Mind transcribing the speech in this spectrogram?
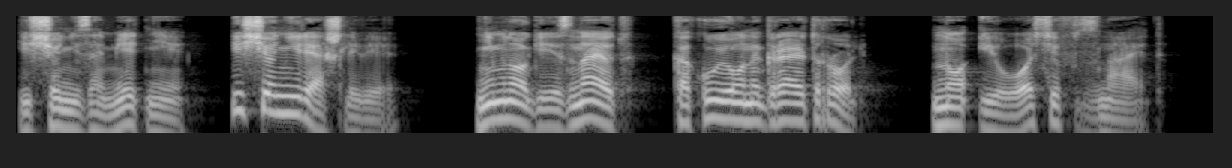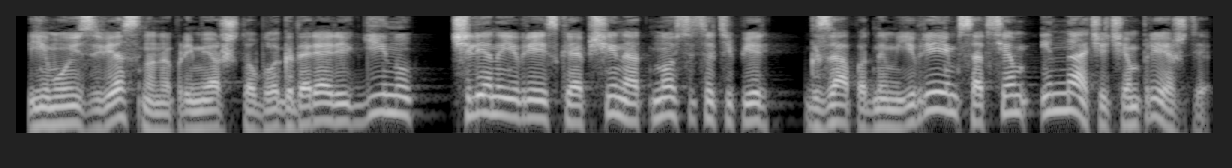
еще незаметнее, еще неряшливее. Немногие знают, какую он играет роль, но Иосиф знает. Ему известно, например, что благодаря Регину члены еврейской общины относятся теперь к западным евреям совсем иначе, чем прежде.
